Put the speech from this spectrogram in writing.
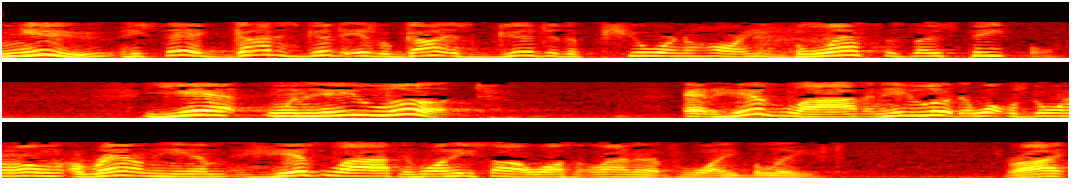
knew, he said, God is good to Israel. God is good to the pure in heart. He blesses those people. Yet, when he looked at his life and he looked at what was going on around him, his life and what he saw wasn't lining up for what he believed. Right?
